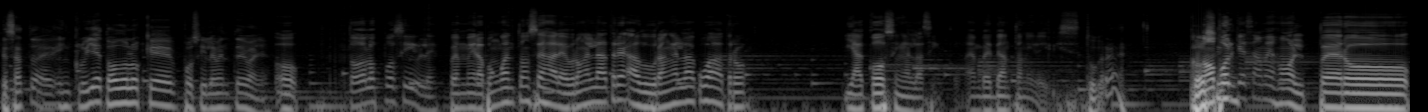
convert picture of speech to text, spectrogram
Exacto, eh, incluye todos los que posiblemente vayan. O todos los posibles. Pues mira, pongo entonces a LeBron en la 3, a Durán en la 4 y a Cousin en la 5, en vez de Anthony Davis. ¿Tú crees? No porque sea mejor, pero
